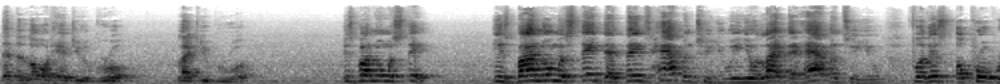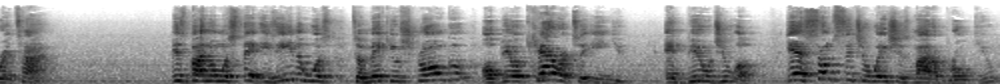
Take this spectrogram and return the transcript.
that the Lord had you to grow up like you grew up. It's by no mistake. It's by no mistake that things happen to you in your life that happen to you for this appropriate time. It's by no mistake. It's either was to make you stronger or build character in you and build you up. Yes, some situations might have broke you.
